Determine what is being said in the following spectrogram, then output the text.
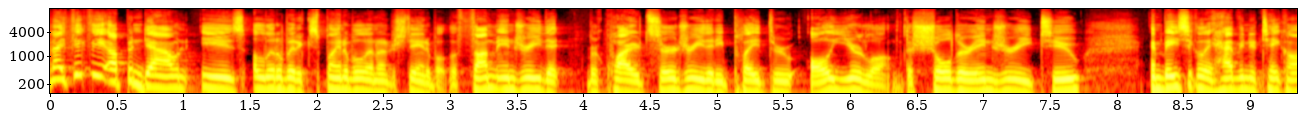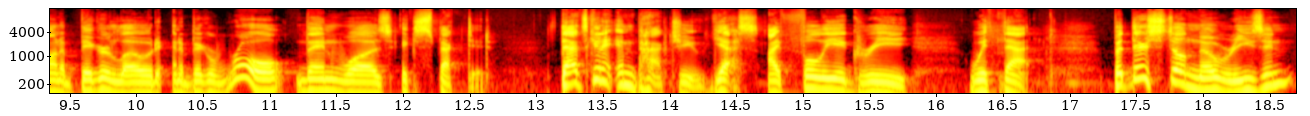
And I think the up and down is a little bit explainable and understandable. The thumb injury that required surgery that he played through all year long, the shoulder injury too, and basically having to take on a bigger load and a bigger role than was expected. That's going to impact you. Yes, I fully agree with that. But there's still no reason,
